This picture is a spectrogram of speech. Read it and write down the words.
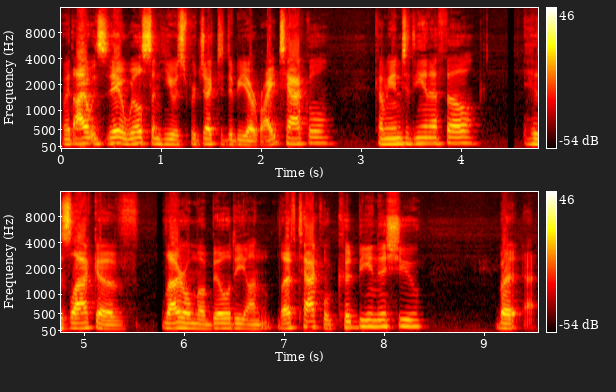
With Isaiah Wilson, he was projected to be a right tackle coming into the NFL. His lack of lateral mobility on left tackle could be an issue, but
